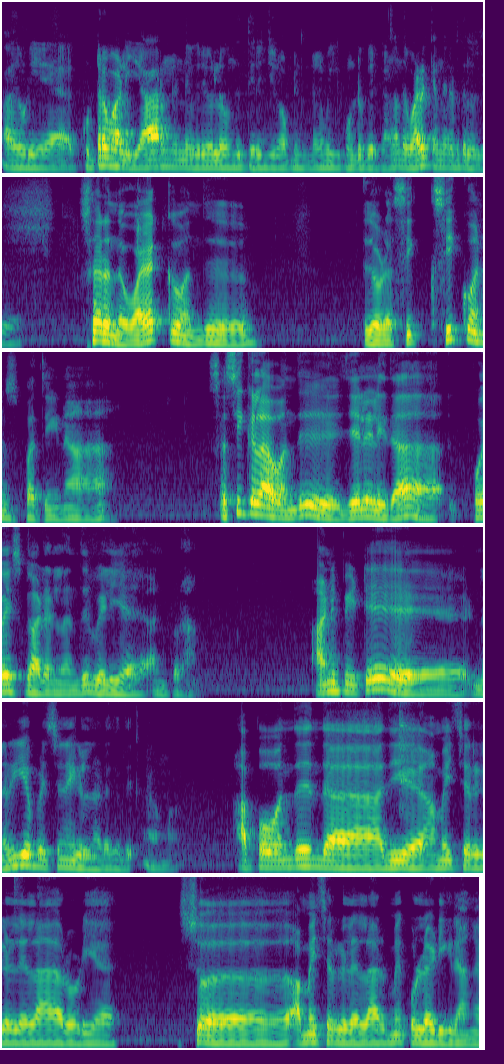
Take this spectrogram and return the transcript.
அதோடைய குற்றவாளி யாருன்னு விரைவில் வந்து தெரிஞ்சிடும் அப்படின்ற நிலைமைக்கு கொண்டு போயிருக்காங்க. அந்த வழக்கு எந்த இடத்துல இருக்குது? சார் இந்த வழக்கு வந்து இதோட சீக் சீக்வன்ஸ் பார்த்தீங்கன்னா சசிகலா வந்து ஜெயலலிதா போயஸ் கார்டன்லேருந்து வெளியே அனுப்புகிறாங்க அனுப்பிட்டு நிறைய பிரச்சனைகள் நடக்குது. ஆமாம் அப்போது வந்து இந்த அதிக அமைச்சர்கள் எல்லாருடைய சொ அமைச்சர்கள் எல்லாருமே கொள்ளடிக்கிறாங்க.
